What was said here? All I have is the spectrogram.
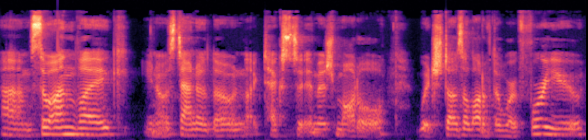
Um, so unlike you know a standalone like text to image model, which does a lot of the work for you,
